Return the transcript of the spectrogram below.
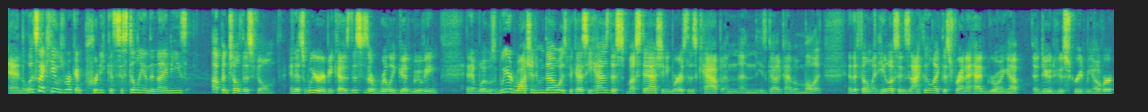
And it looks like he was working pretty consistently in the 90s up until this film. And it's weird because this is a really good movie. And what was weird watching him though is because he has this mustache and he wears this cap and, and he's got kind of a mullet in the film. And he looks exactly like this friend I had growing up, a dude who screwed me over.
